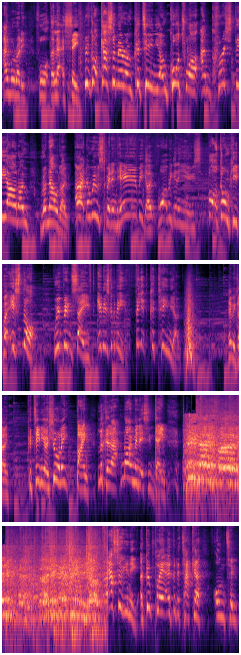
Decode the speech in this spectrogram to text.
and we're ready for the letter C. We've got Casemiro, Coutinho, Courtois, and Cristiano Ronaldo. All right, the wheel's spinning. Here we go. What are we going to use? Got a goalkeeper. It's not. We've been saved. It is going to be Philippe Coutinho. Here we go. Coutinho, surely. Bang. Look at that. Nine minutes in game. That's all you need. A good player, a good attacker. Onto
